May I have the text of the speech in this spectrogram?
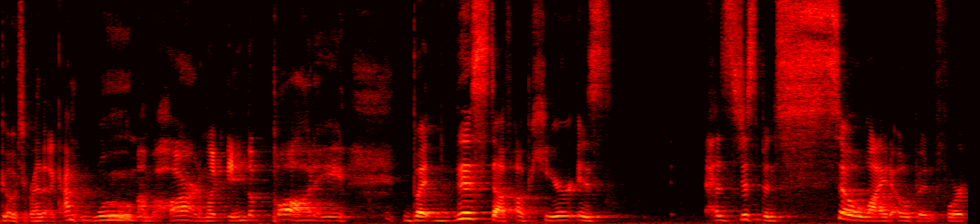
go to, right? Like I'm womb, I'm hard, I'm like in the body. But this stuff up here is has just been so wide open for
